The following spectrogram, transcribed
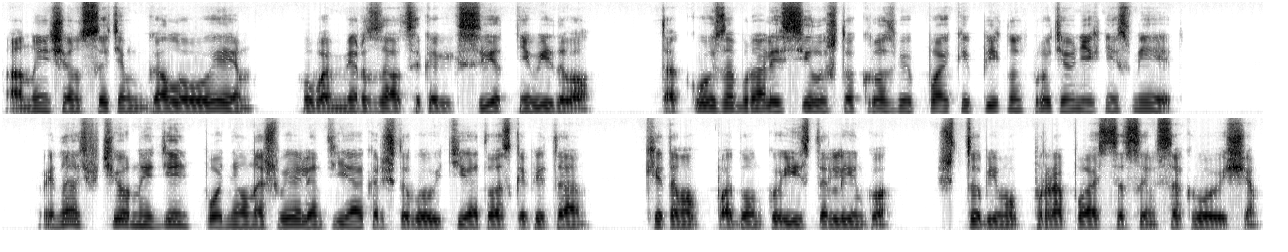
А нынче он с этим Галлоуэем, оба мерзавцы, как их свет не видывал. Такую забрали силы, что Кросби Пайк и пикнуть против них не смеет. Видать, в черный день поднял наш Вэллиант якорь, чтобы уйти от вас, капитан, к этому подонку Истерлингу, чтобы ему пропасть со своим сокровищем».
